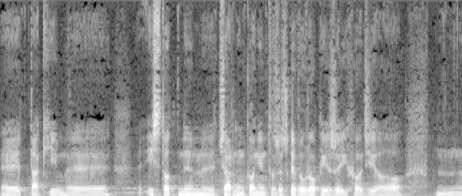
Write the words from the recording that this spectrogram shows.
e, takim e, istotnym czarnym koniem troszeczkę w Europie, jeżeli chodzi o, mm,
